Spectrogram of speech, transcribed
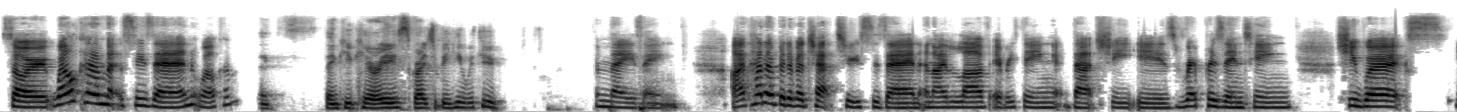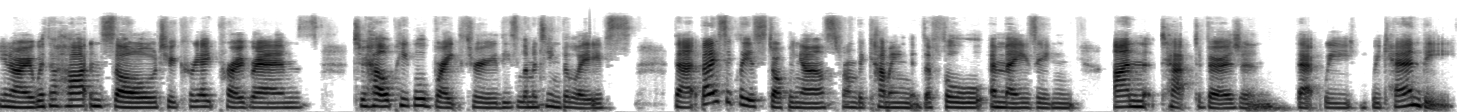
So, welcome, Suzanne. Welcome. Thanks. Thank you, Kerry. It's great to be here with you. Amazing. I've had a bit of a chat to Suzanne, and I love everything that she is representing. She works, you know, with her heart and soul to create programs to help people break through these limiting beliefs that basically is stopping us from becoming the full, amazing, untapped version that we we can be.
